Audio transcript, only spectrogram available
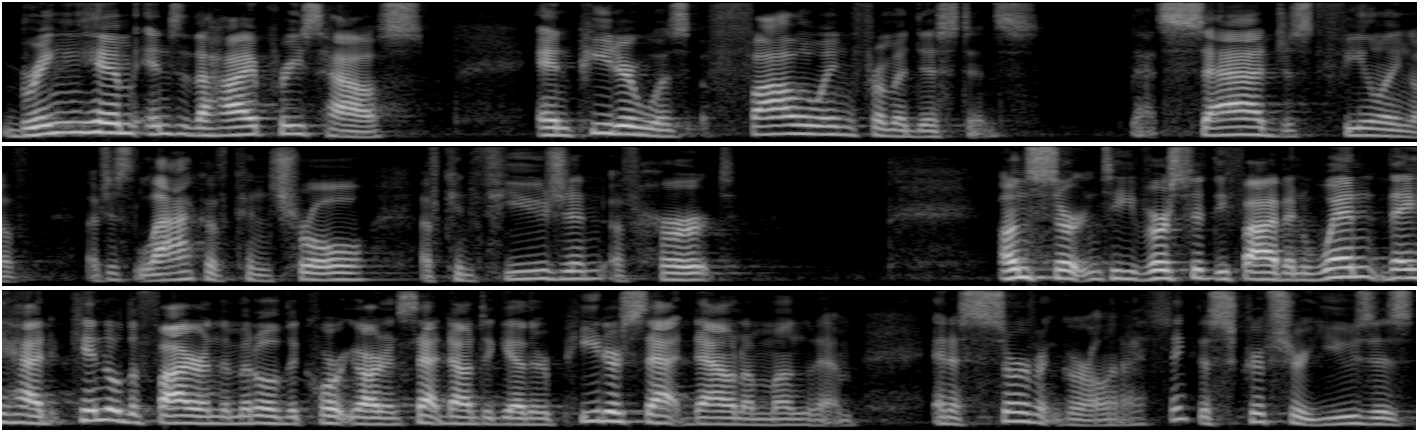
bringing him into the high priest's house, and Peter was following from a distance. That sad, just feeling of, of just lack of control, of confusion, of hurt, uncertainty. Verse 55 And when they had kindled a fire in the middle of the courtyard and sat down together, Peter sat down among them. And a servant girl, and I think the scripture uses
